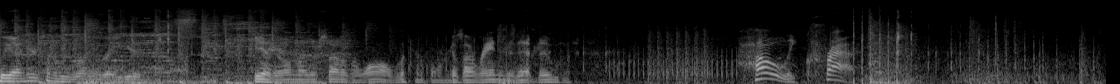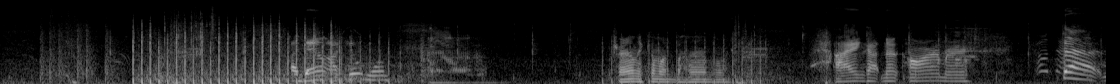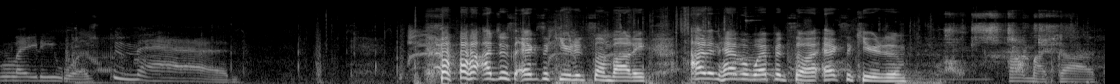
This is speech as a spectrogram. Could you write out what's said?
Lee, I hear somebody running right here. Yeah, they're on the other side of the wall looking for me because I ran into that building. Holy crap! I down. I killed one. Trying to come up behind them. I ain't got no armor. That lady was mad. I just executed somebody. I didn't have a weapon, so I executed him. Oh my god.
